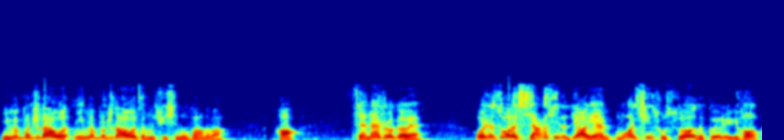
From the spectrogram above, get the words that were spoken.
你们不知道我你们不知道我怎么去新东方的吧？好，简单说，各位，我是做了详细的调研，摸清楚所有的规律以后，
